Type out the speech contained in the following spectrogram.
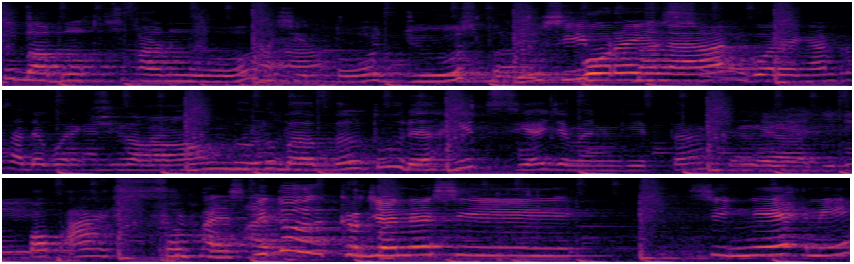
itu bubble kesukaan lo di situ jus baru sih Gorengan, gorengan terus ada gorengan juga kan. Cong, dulu bubble tuh udah hits ya zaman kita. Iya, jadi Pop ice. pop ice itu kerjanya si si nge nih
